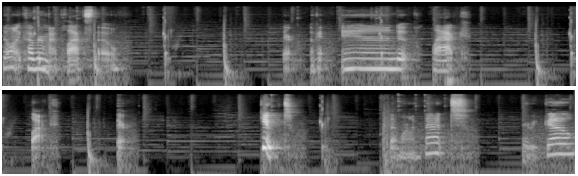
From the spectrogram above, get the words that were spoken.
Don't want it covering my plaques though. There, okay. And plaque. Cute. Put that more like that. There we go.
